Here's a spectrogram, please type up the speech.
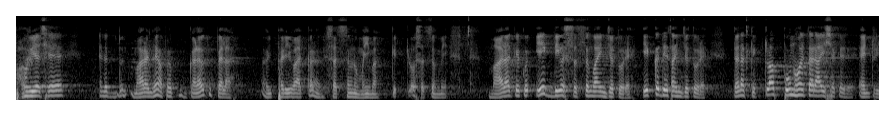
ભવ્ય છે. એને મારે મેં આપણે ગણાવ્યું પહેલાં. ફરી વાત કરો, સત્સંગનો મહિમા. કેટલો સત્સંગ મેં. મહારાજ કે કોઈ એક દિવસ સત્સંગમાં આવીને જતો રહે, એક જ દિવસ આવીને જતો રહે તેના કેટલા પૂન હોય ત્યારે આવી શકે છે એન્ટ્રી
